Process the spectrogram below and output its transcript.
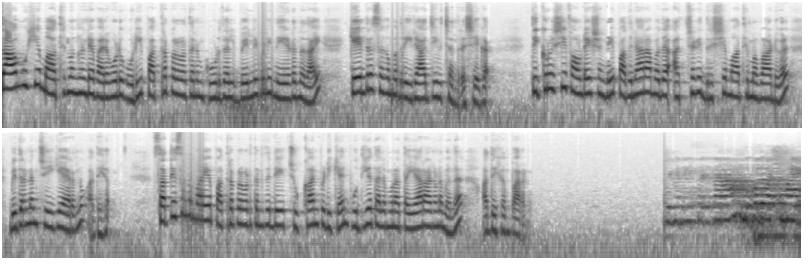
സാമൂഹ്യ മാധ്യമങ്ങളുടെ വരവോടുകൂടി പത്രപ്രവർത്തനം കൂടുതൽ വെല്ലുവിളി നേരിടുന്നതായി കേന്ദ്ര സഹമന്ത്രി രാജീവ് ചന്ദ്രശേഖർ. തിക്കുറിശി ഫൗണ്ടേഷന്റെ പതിനാറാമത് അച്ചടി ദൃശ്യമാധ്യമ അവാർഡുകൾ വിതരണം ചെയ്യുകയായിരുന്നു അദ്ദേഹം. സത്യസന്ധമായ പത്രപ്രവർത്തനത്തിന്റെ ചുക്കാൻ പിടിക്കാൻ പുതിയ തലമുറ തയ്യാറാകണമെന്ന് അദ്ദേഹം പറഞ്ഞു. ശ്രീമതി സരിതാറാം മുപ്പത് വർഷമായി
